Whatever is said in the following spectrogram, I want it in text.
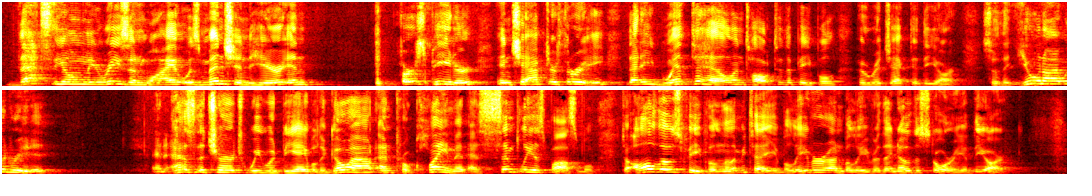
That's the only reason why it was mentioned here in 1 Peter in chapter 3 that he went to hell and talked to the people who rejected the ark. So that you and I would read it, and as the church, we would be able to go out and proclaim it as simply as possible to all those people. And let me tell you, believer or unbeliever, they know the story of the ark.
